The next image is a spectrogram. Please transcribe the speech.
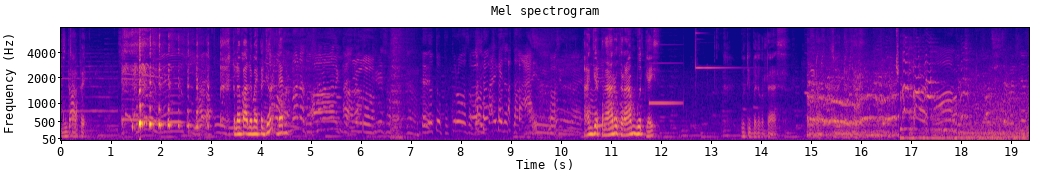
Emang capek. 얘가 나쁜 거지 Kenapa ada Michael Jordan? 얼마나 너 사랑하는 줄 알아? 제노 gunting batu kertas kertas solidaritas 아 진짜 맛있냐 좀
